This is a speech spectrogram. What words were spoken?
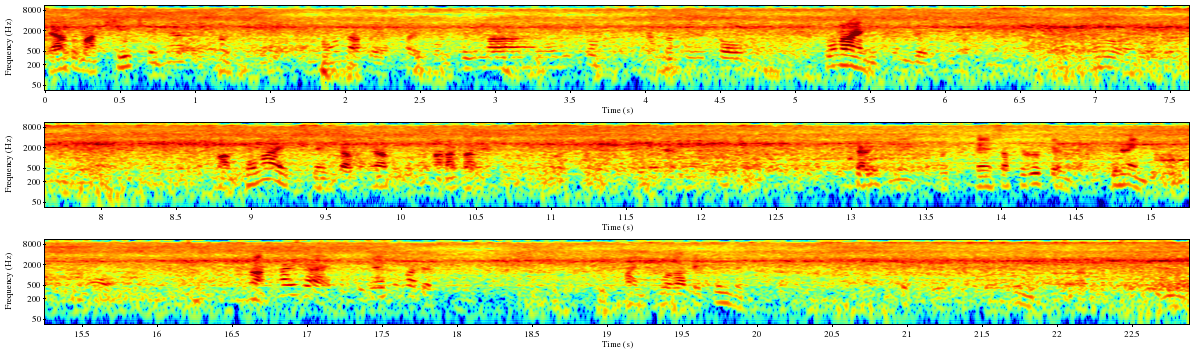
で、あと、まあ、地域的なところですね。日本だとやっぱりこの車乗ると、どちらかというと、都内に住んでる人たちまあ、都内に洗車しなくてもなかなかね、それでも、チャリティー洗車するっていうのはできないんですけども、まあ、海外、北米とかですと、まあ、一戸建て住んでる人結構いいんですけども、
